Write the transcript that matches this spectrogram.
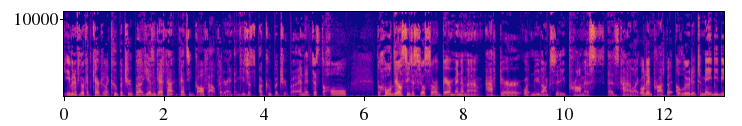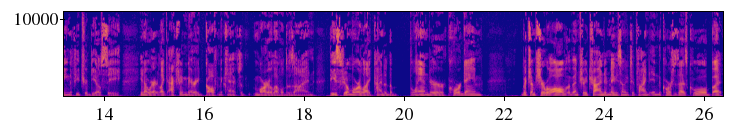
even if you look at the character, like Koopa Troopa, he doesn't get a fa- fancy golf outfit or anything. He's just a Koopa Troopa. And it just, the whole, the whole DLC just feels sort of bare minimum after what New Donk City promised as kind of like, well, didn't promise, but alluded to maybe being the future of DLC, you know, where it like actually married golf mechanics with Mario level design. These feel more like kind of the blander core game which I'm sure we'll all eventually try and maybe something to find in the courses as cool, but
